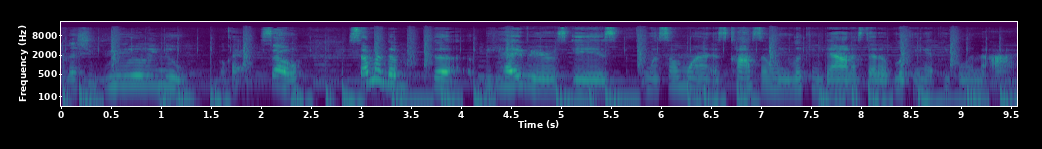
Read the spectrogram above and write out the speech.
Unless you really knew, okay? So, some of the the behaviors is when someone is constantly looking down instead of looking at people in the eye.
